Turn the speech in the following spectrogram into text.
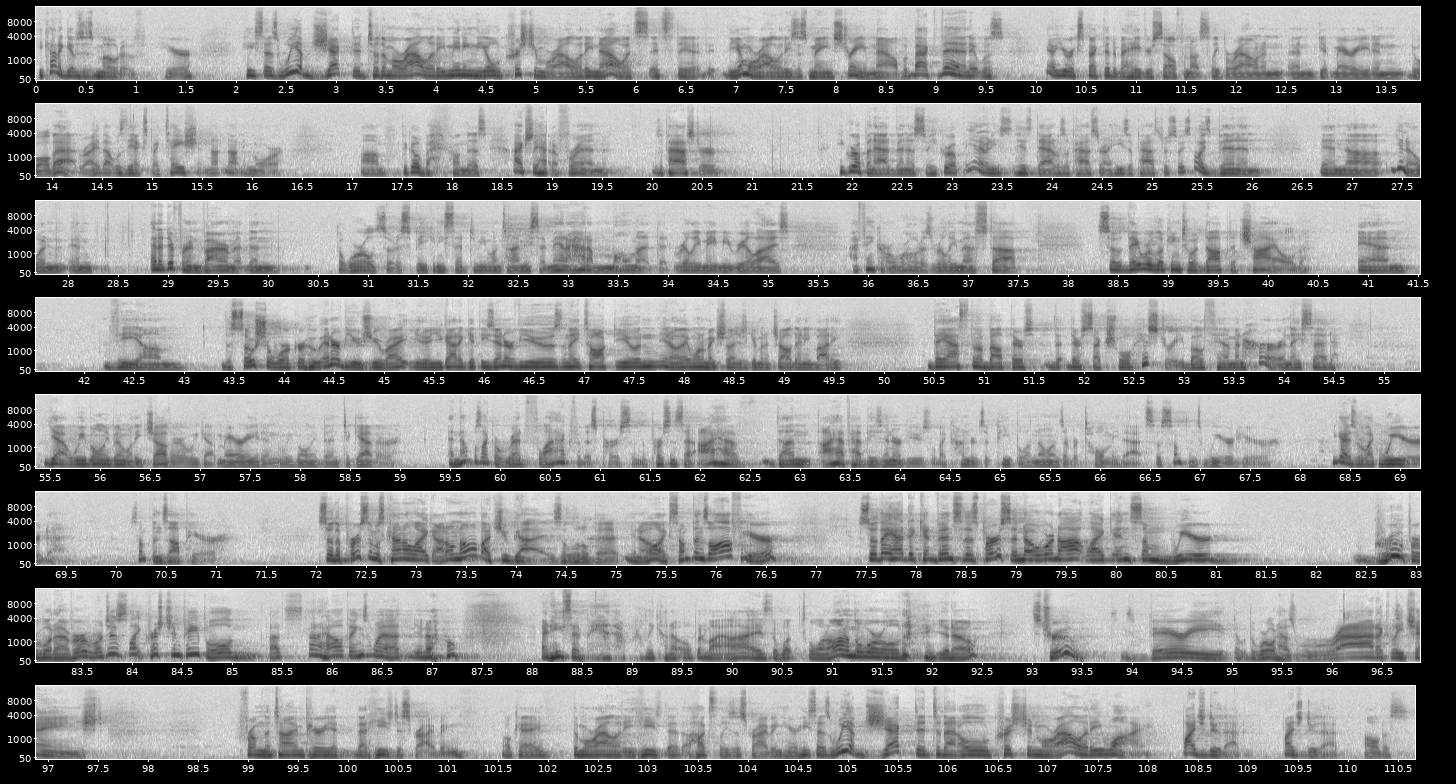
He kind of gives his motive here. He says, We objected to the morality, meaning the old Christian morality. Now it's, it's the, the immorality is just mainstream now. But back then it was, you know, you were expected to behave yourself and not sleep around and, and get married and do all that, right? That was the expectation, not, not anymore. Um, to go back on this, I actually had a friend, was a pastor. He grew up an Adventist, so he grew up, you know, his dad was a pastor, and he's a pastor, so he's always been in in, uh, you know, in, in, in a different environment than the world, so to speak. And he said to me one time, he said, Man, I had a moment that really made me realize I think our world is really messed up. So they were looking to adopt a child, and the, um, the social worker who interviews you, right? You know, you got to get these interviews, and they talk to you, and you know they want to make sure they're just giving a child to anybody. They asked them about their their sexual history, both him and her, and they said, "Yeah, we've only been with each other. We got married, and we've only been together." And that was like a red flag for this person. The person said, I have done, I have had these interviews with like hundreds of people and no one's ever told me that. So something's weird here. You guys are like weird. Something's up here. So the person was kind of like, I don't know about you guys a little bit, you know, like something's off here. So they had to convince this person, no, we're not like in some weird group or whatever. We're just like Christian people, and that's kind of how things went, you know. And he said, Man, that really kind of opened my eyes to what's going on in the world, you know? It's true. It's very, the, the world has radically changed from the time period that he's describing, okay? The morality he's, that Huxley's describing here. He says, We objected to that old Christian morality. Why? Why'd you do that? Why'd you do that, Aldous?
